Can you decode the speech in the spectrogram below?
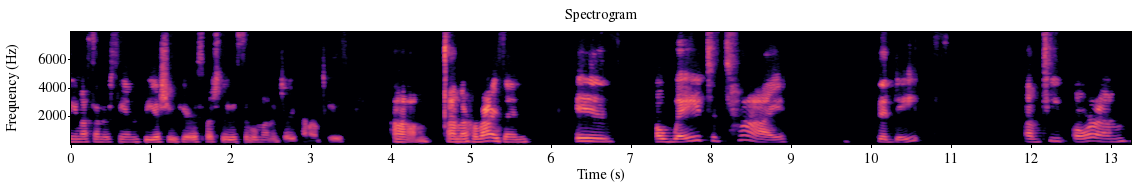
CMS understands the issue here, especially with civil monetary penalties um, on the horizon, is a way to tie the dates of T ORM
